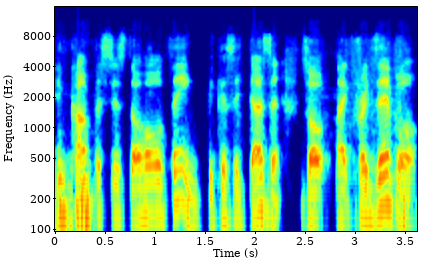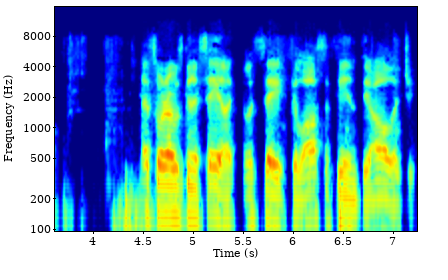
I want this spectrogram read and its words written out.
encompasses the whole thing because it doesn't. So, like for example, that's what I was going to say. Like, let's say philosophy and theology.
